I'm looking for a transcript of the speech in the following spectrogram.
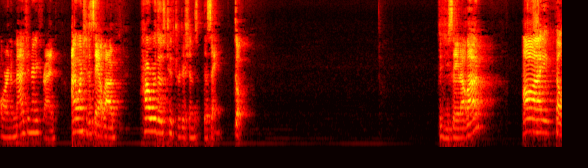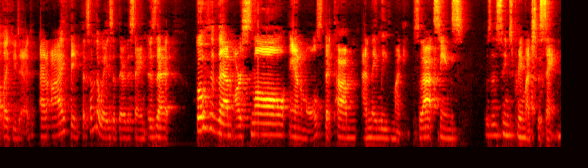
or an imaginary friend. I want you to say out loud, how are those two traditions the same? Go. Did you say it out loud? I felt like you did. And I think that some of the ways that they're the same is that both of them are small animals that come and they leave money. So that seems, this seems pretty much the same.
